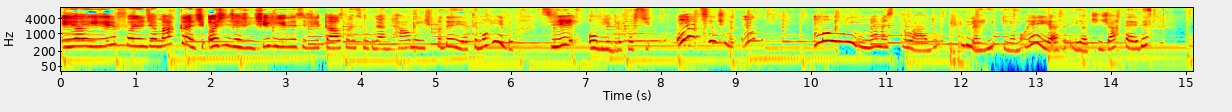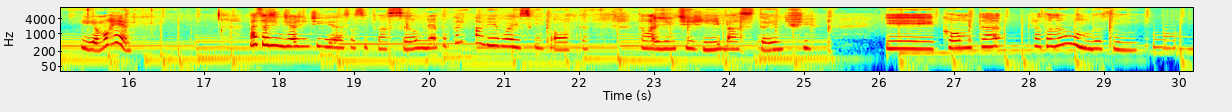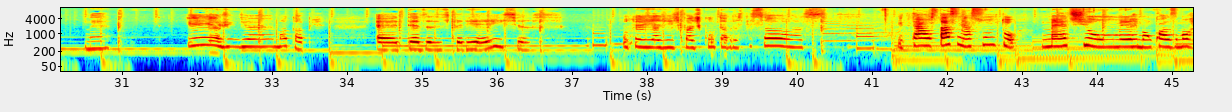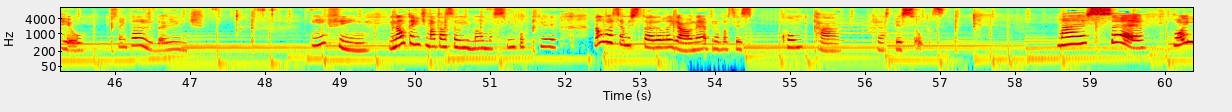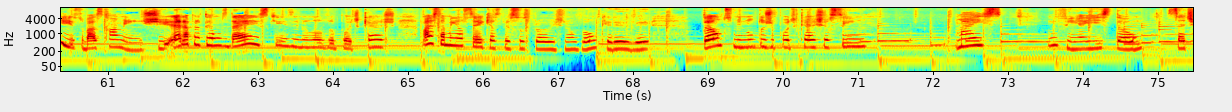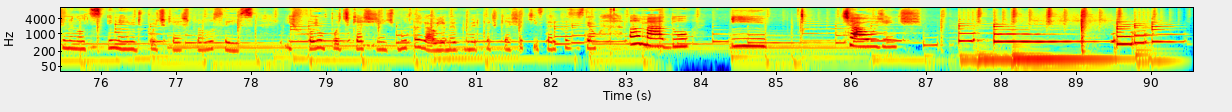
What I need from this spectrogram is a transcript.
E aí foi um dia marcante. Hoje em dia a gente ri desse dia e tal, mas o Guilherme realmente poderia ter morrido. Se o vidro fosse um centímetro, um, uma unha mais pro lado, o Guilherme ia morrer, ia, ia atingir a artéria, ia morrer. Mas hoje em dia a gente ri dessa situação, né? Porque ele tá vivo, é isso que importa. Então a gente ri bastante e conta pra todo mundo, assim, né? E hoje em dia é mó top. É, ter as experiências, porque aí a gente pode contar pras pessoas e tal. Tá assim, assunto, mete um, meu irmão quase morreu. Sempre ajuda, gente. Enfim, não tente matar seu irmão assim, porque não vai ser uma história legal, né? Para vocês contar para as pessoas. Mas é, foi isso basicamente. Era para ter uns 10, 15 minutos do podcast, mas também eu sei que as pessoas provavelmente não vão querer ver tantos minutos de podcast assim. Mas, enfim, aí estão 7 minutos e meio de podcast para vocês. E foi um podcast, gente, muito legal. E é meu primeiro podcast aqui. Espero que vocês tenham amado. E tchau, gente.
